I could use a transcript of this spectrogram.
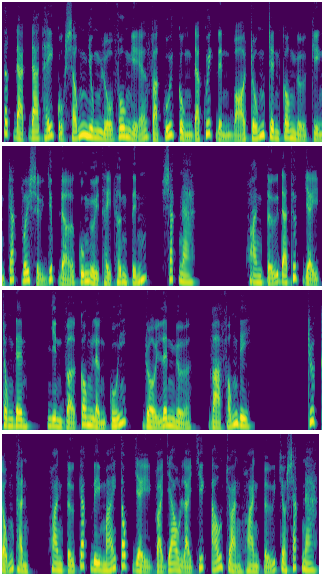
Tất Đạt Đa thấy cuộc sống nhung lụa vô nghĩa và cuối cùng đã quyết định bỏ trốn trên con ngựa kiền trắc với sự giúp đỡ của người thầy thân tín, Sắc Na. Hoàng tử đã thức dậy trong đêm, nhìn vợ con lần cuối, rồi lên ngựa, và phóng đi. Trước cổng thành, hoàng tử cắt đi mái tóc dày và giao lại chiếc áo choàng hoàng tử cho Sắc Na.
